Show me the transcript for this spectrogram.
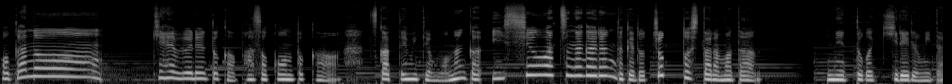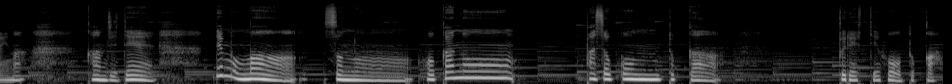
他のケーブルとかパソコンとか使ってみてもなんか一瞬はつながるんだけどちょっとしたらまたネットが切れるみたいな感じででもまあその他のパソコンとかプレステ4とか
